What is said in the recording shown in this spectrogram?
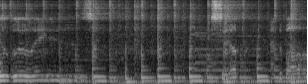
Two blue ladies sit up at the bar.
